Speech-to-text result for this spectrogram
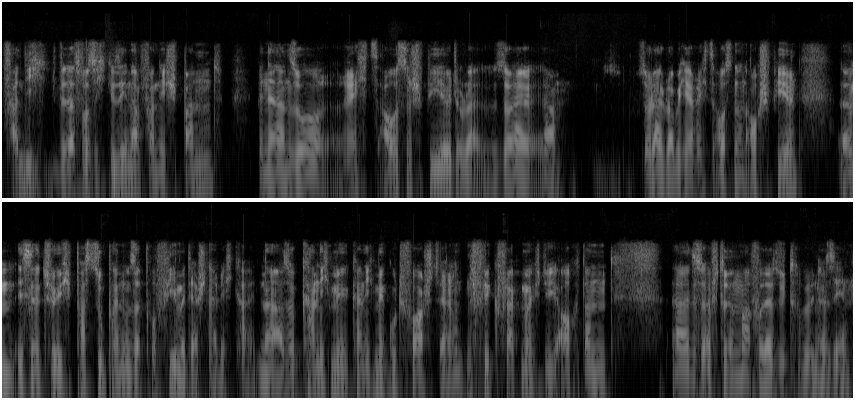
fand ich, das, was ich gesehen habe, fand ich spannend. Wenn er dann so rechts außen spielt oder soll er, ja, soll er, glaube ich, ja rechts außen dann auch spielen, ähm, ist natürlich, passt super in unser Profil mit der Schnelligkeit. Ne? Also kann ich mir, kann ich mir gut vorstellen. Und einen Flickflack möchte ich auch dann äh, des Öfteren mal vor der Südtribüne sehen.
